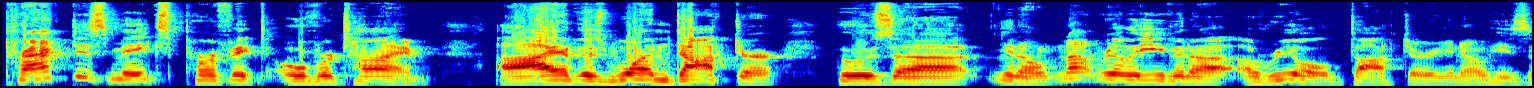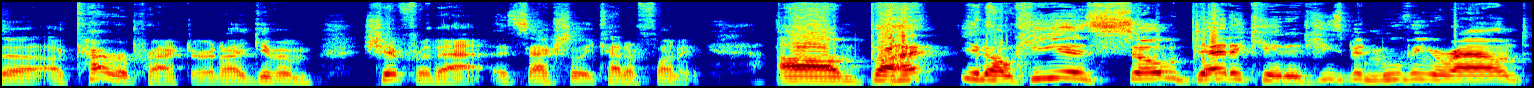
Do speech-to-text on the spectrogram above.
practice makes perfect over time uh, I have this one doctor who's, uh, you know, not really even a, a real doctor. You know, he's a, a, chiropractor, and I give him shit for that. It's actually kind of funny. Um, but, you know, he is so dedicated. He's been moving around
